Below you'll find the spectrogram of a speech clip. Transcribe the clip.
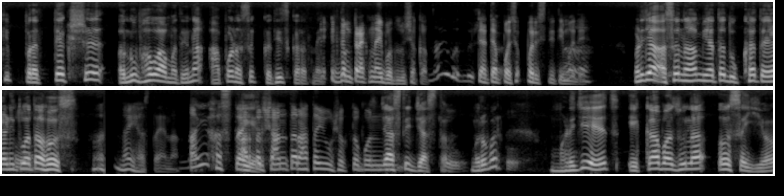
की प्रत्यक्ष अनुभवामध्ये ना आपण असं कधीच करत नाही एकदम ट्रॅक नाही बदलू शकत त्या त्या पस- परिस्थितीमध्ये हा. म्हणजे असं ना मी आता दुःखात आहे आणि तू हो. आता हस नाही हसता येणार नाही हसता येत तर शांत राहता येऊ शकतं पण जास्तीत जास्त हो, बरोबर हो. म्हणजेच एका बाजूला असह्य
